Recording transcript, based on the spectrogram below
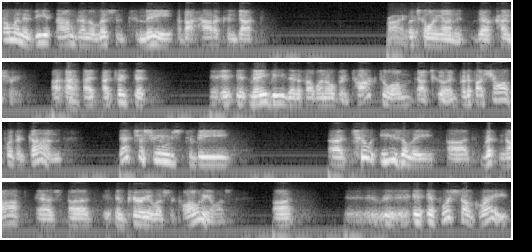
someone in Vietnam going to listen to me about how to conduct Right. what's going on in their country. I, I, I think that it, it may be that if I went over and talked to them, that's good. But if I show up with a gun, that just seems to be uh, too easily uh, written off as uh, imperialist or colonialist. Uh, if we're so great,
